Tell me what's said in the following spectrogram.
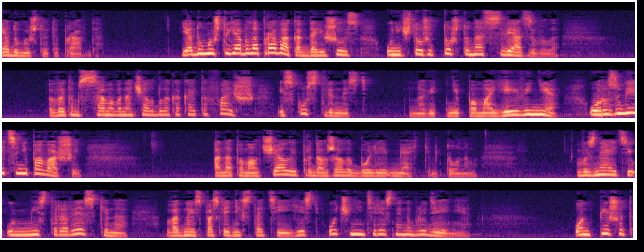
Я думаю, что это правда. Я думаю, что я была права, когда решилась уничтожить то, что нас связывало. В этом с самого начала была какая-то фальшь, искусственность, но ведь не по моей вине. О, разумеется, не по вашей. Она помолчала и продолжала более мягким тоном. Вы знаете, у мистера Рескина в одной из последних статей есть очень интересное наблюдение. Он пишет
